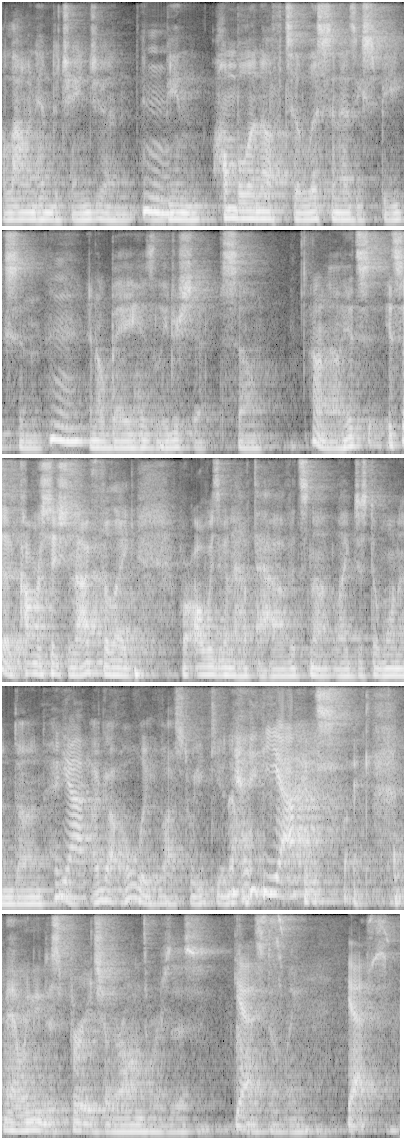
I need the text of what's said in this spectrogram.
allowing him to change you and, and hmm. being humble enough to listen as he speaks and hmm. and obey his leadership. So I don't know. It's it's a conversation I feel like we're always gonna have to have. It's not like just a one and done. Hey, Yeah. I got holy last week, you know? Yeah. It's like, man, we need to spur each other on towards this Yes. constantly. Yes.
